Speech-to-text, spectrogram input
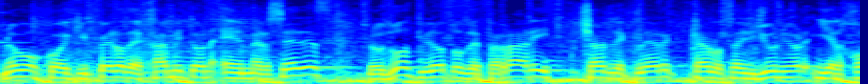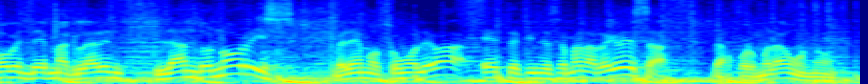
nuevo coequipero de Hamilton en Mercedes, los dos pilotos de Ferrari, Charles Leclerc, Carlos Sainz Jr. y el joven de McLaren, Lando Norris. Veremos cómo le va. Este fin de semana regresa la Fórmula 1.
